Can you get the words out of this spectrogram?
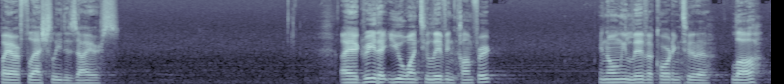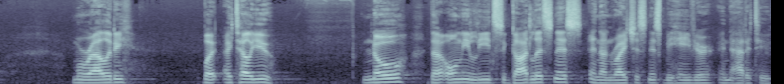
by our fleshly desires. I agree that you want to live in comfort and only live according to the law, morality, but I tell you, no, that only leads to godlessness and unrighteousness behavior and attitude.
